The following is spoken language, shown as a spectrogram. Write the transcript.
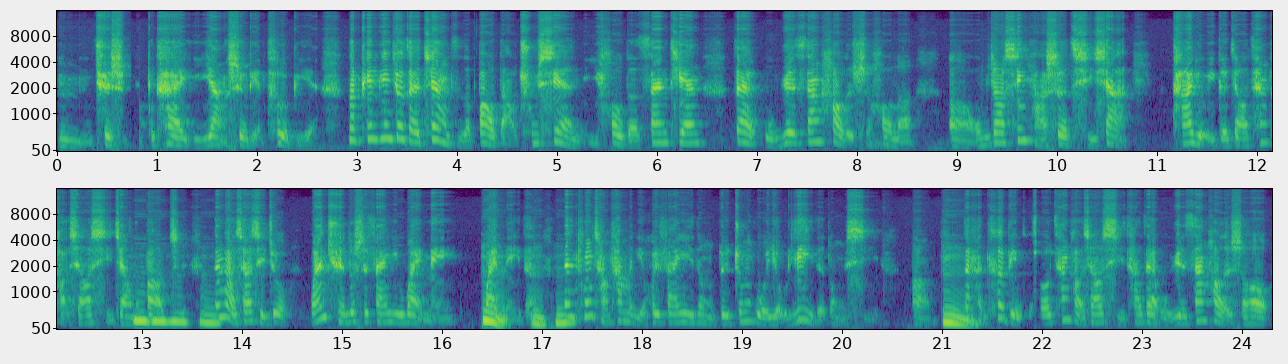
嗯，确实不太一样，是有点特别。那偏偏就在这样子的报道出现以后的三天，在五月三号的时候呢，呃，我们知道新华社旗下它有一个叫参考消息这样的报纸，嗯嗯嗯、参考消息就完全都是翻译外媒外媒的，但通常他们也会翻译那种对中国有利的东西。啊，嗯，那很特别的说，参考消息，他在五月三号的时候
